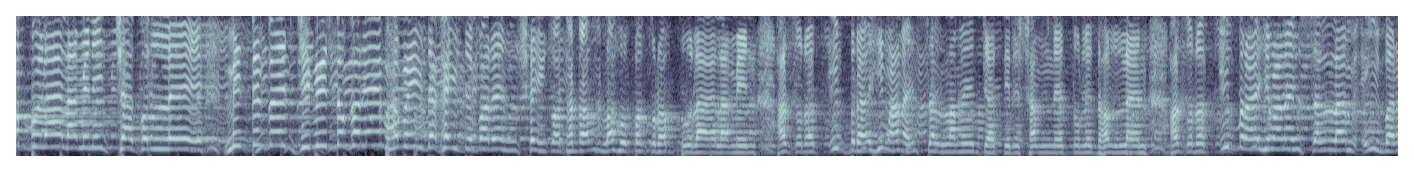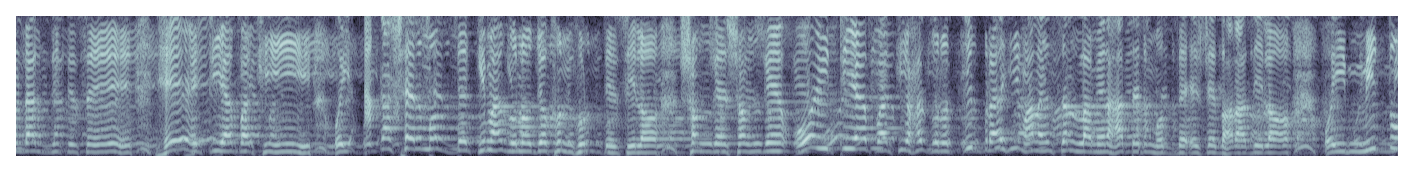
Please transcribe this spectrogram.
রব্বুল ইচ্ছা করলে মৃত্যুকে জীবিত করে এভাবেই দেখাইতে পারেন সেই কথাটা আল্লাহ ইব্রাহিম জাতির সামনে তুলে ধরলেন। হযরত ইব্রাহিম আলাইহিস সালাম এইবার ডাক দিতেছে, হে টিয়া পাখি, ওই আকাশের মধ্যে কিমাগুলো যখন ঘুরতেছিল, সঙ্গে সঙ্গে ওই টিয়া পাখি হযরত ইব্রাহিম আলাইহিস সালামের হাতের মধ্যে এসে ধরা দিল। ওই মৃত্যু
